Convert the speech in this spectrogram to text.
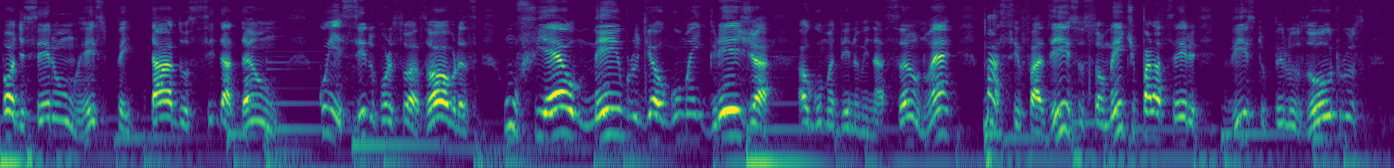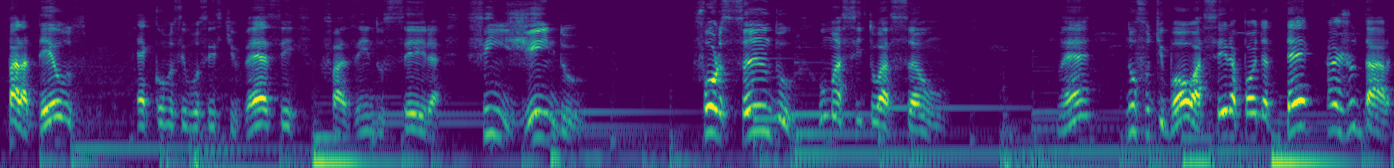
pode ser um respeitado cidadão, conhecido por suas obras, um fiel membro de alguma igreja, alguma denominação, não é? Mas se faz isso somente para ser visto pelos outros, para Deus, é como se você estivesse fazendo cera, fingindo, forçando uma situação, não é? No futebol, a cera pode até ajudar,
